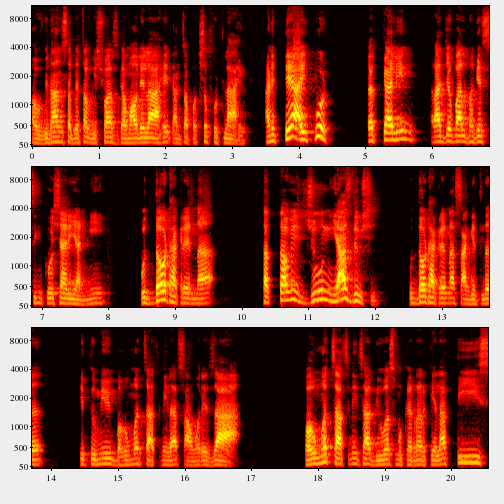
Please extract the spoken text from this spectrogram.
विधानसभेचा विश्वास गमावलेला आहे त्यांचा पक्ष फुटला आहे. आणि ते ऐकून तत्कालीन राज्यपाल भगतसिंग कोश्यारी यांनी उद्धव ठाकरेंना सत्तावीस जून याच दिवशी उद्धव ठाकरेंना सांगितलं की तुम्ही बहुमत चाचणीला सामोरे जा. बहुमत चाचणीचा दिवस मुकर्र केला तीस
